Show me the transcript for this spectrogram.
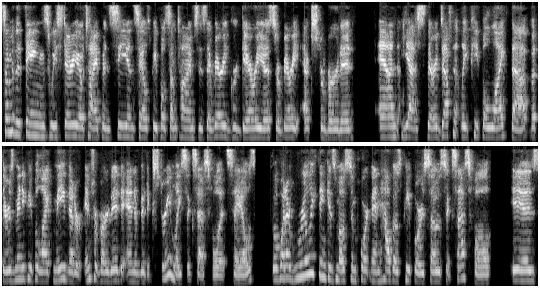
Some of the things we stereotype and see in salespeople sometimes is they're very gregarious or very extroverted. And yes, there are definitely people like that, but there's many people like me that are introverted and have been extremely successful at sales. But what I really think is most important in how those people are so successful is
